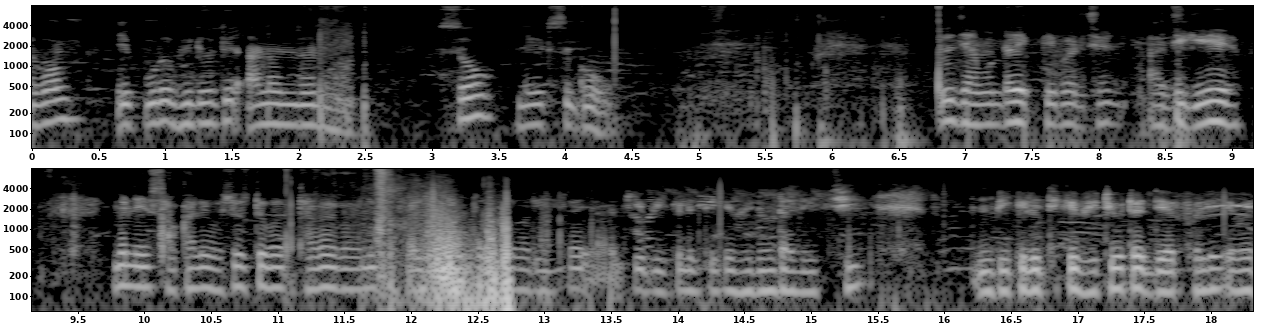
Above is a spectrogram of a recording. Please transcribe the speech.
এবং এই পুরো ভিডিওটির আনন্দ নিন। সো লেটস গো তো যেমনটা দেখতে পাচ্ছেন, আজকে মানে সকালে অসুস্থ থাকার কারণে সকালে দিতে পারিনি, তাই আজকে বিকেলের দিকে ভিডিওটা দিচ্ছি। বিকেলের দিকে ভিডিওটা দেওয়ার ফলে এবার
